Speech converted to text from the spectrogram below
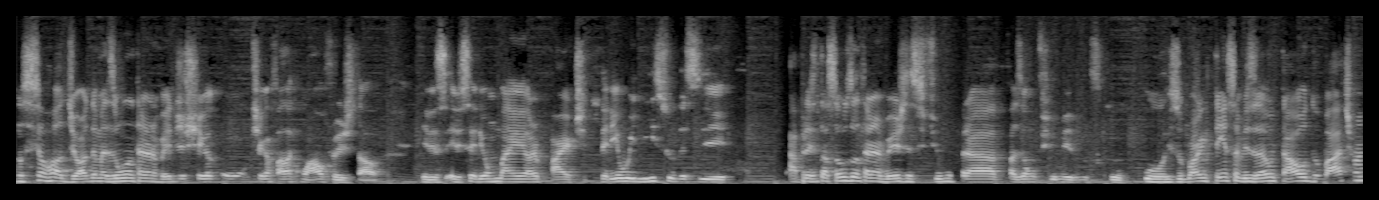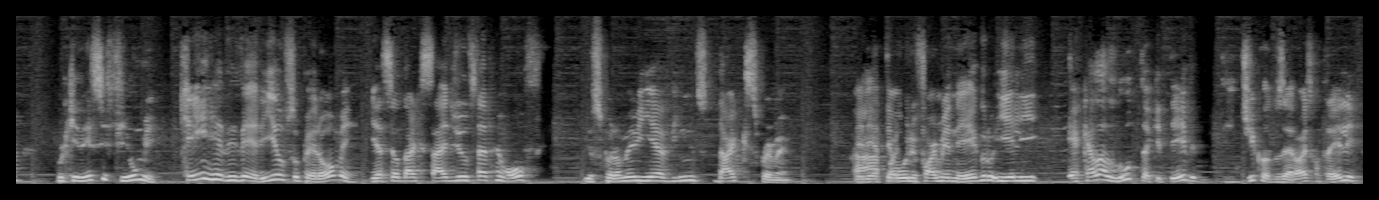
Não sei se é o Hal Jordan, mas um Lanterna Verde chega, com, chega a falar com o Alfred e tal. Eles, eles seriam maior parte. Teria o início desse. A apresentação dos Lanterna Verde desse filme pra fazer um filme no futuro. O Cyborg tem essa visão e tal do Batman, porque nesse filme, quem reviveria o Super-Homem ia ser o Darkseid e o Steppenwolf. E o Super-Homem ia vir Dark Superman. Ele Ah, ia ter pode- o uniforme negro e ele. E aquela luta que teve, ridícula, dos heróis contra ele,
